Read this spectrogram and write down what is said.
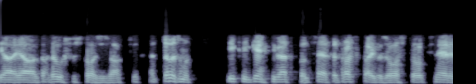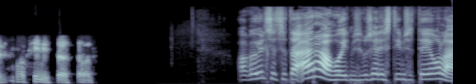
ja, ja ka tõhustusdoosi saaksid, et selles mõttes ikkagi kehtib jätkuvalt see, et, et raskhaiguse vastu vaktsineeri-, vaktsiinid töötavad. aga üldiselt seda ärahoidmise kui sellist ilmselt ei ole,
